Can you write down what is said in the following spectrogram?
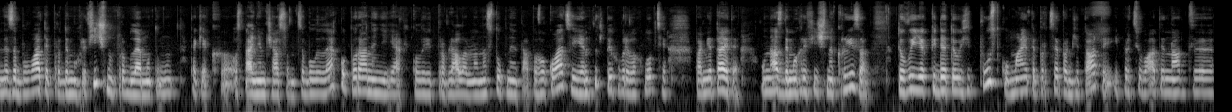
не забувати про демографічну проблему, тому так як останнім часом це були легко поранені, я коли відправляла на наступний етап евакуації, я завжди говорила, хлопці, пам'ятайте, у нас демографічна криза, то ви, як підете у відпустку, маєте про це пам'ятати і працювати над е,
